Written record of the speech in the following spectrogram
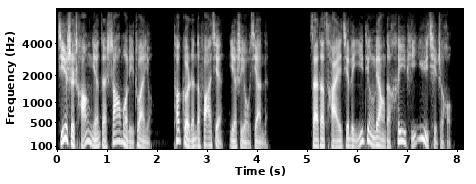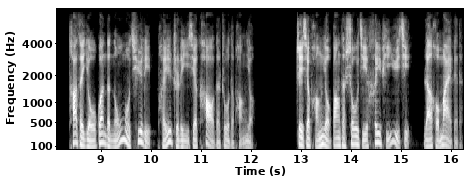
即使常年在沙漠里转悠，他个人的发现也是有限的。在他采集了一定量的黑皮玉器之后，他在有关的农牧区里培植了一些靠得住的朋友，这些朋友帮他收集黑皮玉器，然后卖给他。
